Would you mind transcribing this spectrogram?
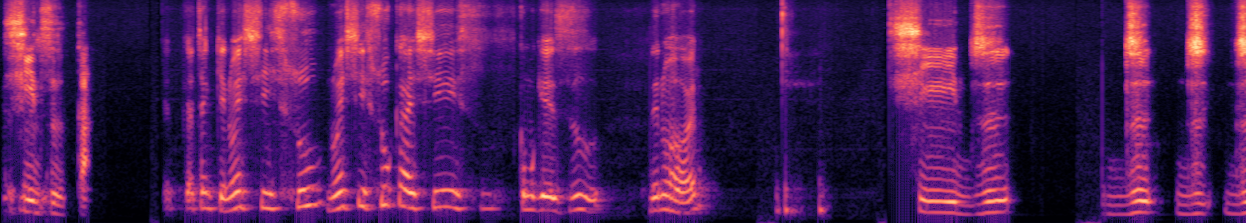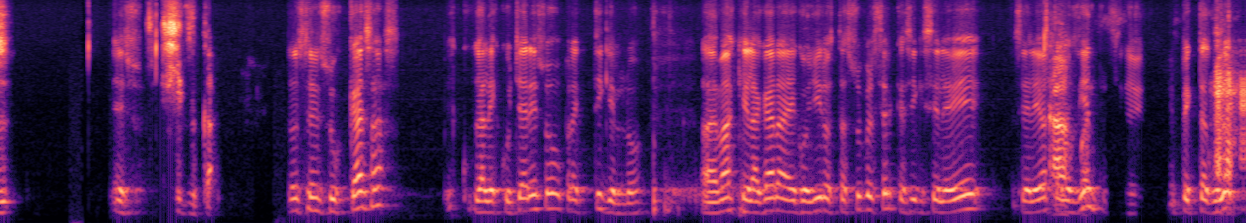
Shizuka. ¿Cachan? Que no es Shizu, no es Shizuka, es Shiz, como que Z. De nuevo, a ver. Shizu, zu, zu, zu. Eso. Shizuka. Entonces, en sus casas, al escuchar eso, practíquenlo. Además que la cara de Kojiro está súper cerca, así que se le ve, se le ve hasta Ah, los bueno. dientes. Espectacular.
